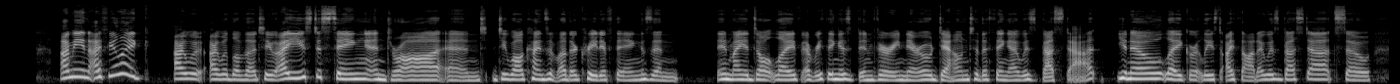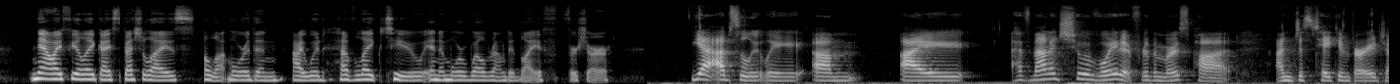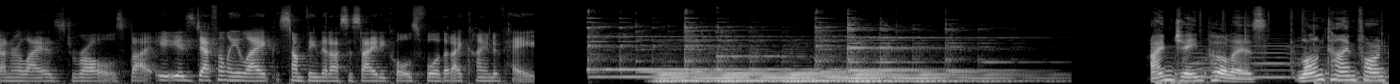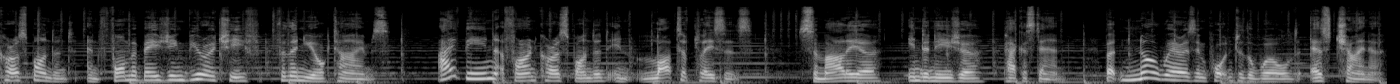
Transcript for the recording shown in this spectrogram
I mean i feel like I would I would love that too. I used to sing and draw and do all kinds of other creative things and in my adult life everything has been very narrowed down to the thing I was best at, you know, like or at least I thought I was best at. So now I feel like I specialize a lot more than I would have liked to in a more well-rounded life, for sure. Yeah, absolutely. Um I have managed to avoid it for the most part and just taking very generalized roles. But it is definitely like something that our society calls for that I kind of hate. I'm Jane Perlez, longtime foreign correspondent and former Beijing bureau chief for the New York Times. I've been a foreign correspondent in lots of places Somalia, Indonesia, Pakistan, but nowhere as important to the world as China.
